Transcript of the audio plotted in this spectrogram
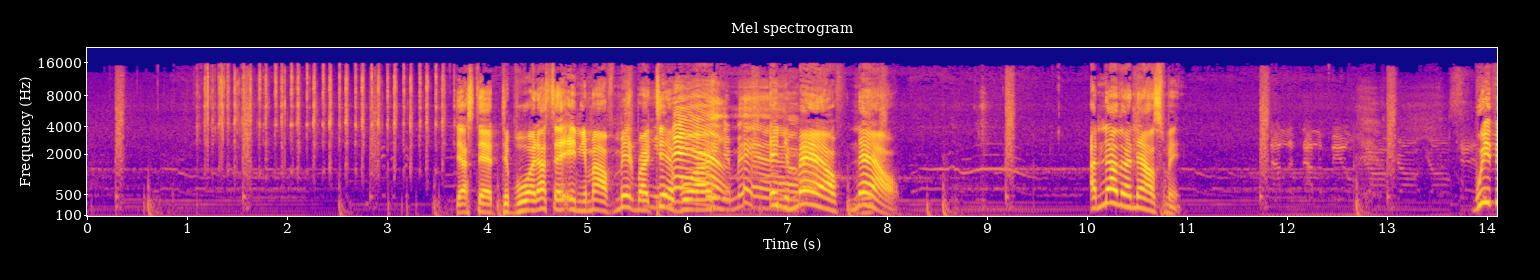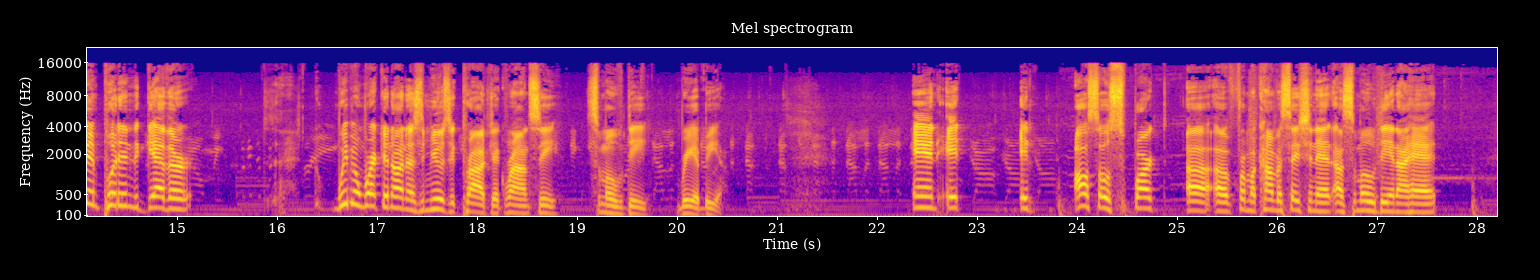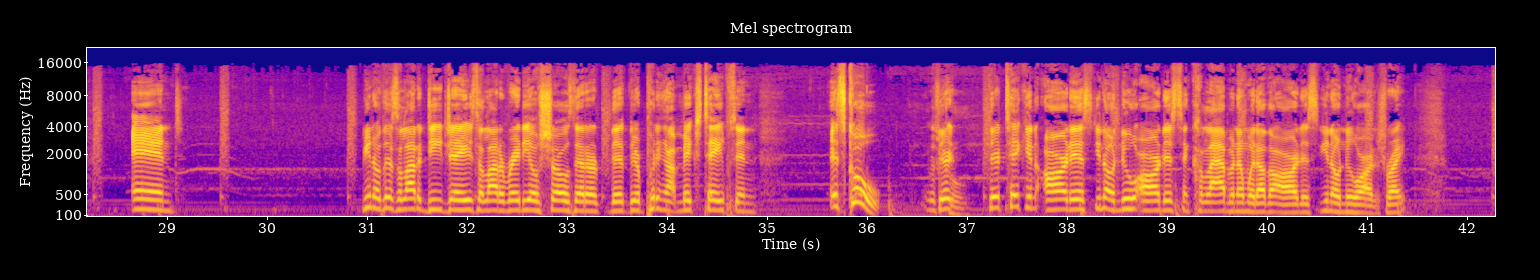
That's that, the boy. That's that in your mouth mint right In there, mouth. boy. In your mouth. In your mouth. Now, another announcement. We've been putting together. We've been working on this music project, Ron C, Smooth Dee, Rhea Bea, and it it also sparked uh, uh, from a conversation that uh, Smooth Dee and I had, and you know, there's a lot of DJs, a lot of radio shows that are that they're putting out mixtapes, and it's cool. It's they're cool. they're taking artists, you know, new artists and collabing them with other artists, you know, new artists, right?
